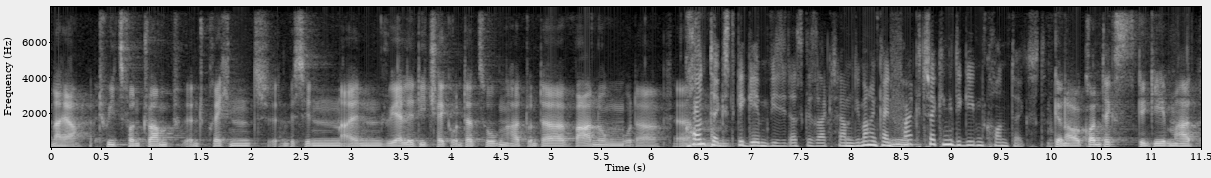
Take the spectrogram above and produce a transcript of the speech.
naja, Tweets von Trump entsprechend ein bisschen einen Reality-Check unterzogen hat unter Warnungen oder ähm, Kontext gegeben, wie Sie das gesagt haben. Die machen kein hm. Fact-Checking, die geben Kontext. Genau, Kontext gegeben hat.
